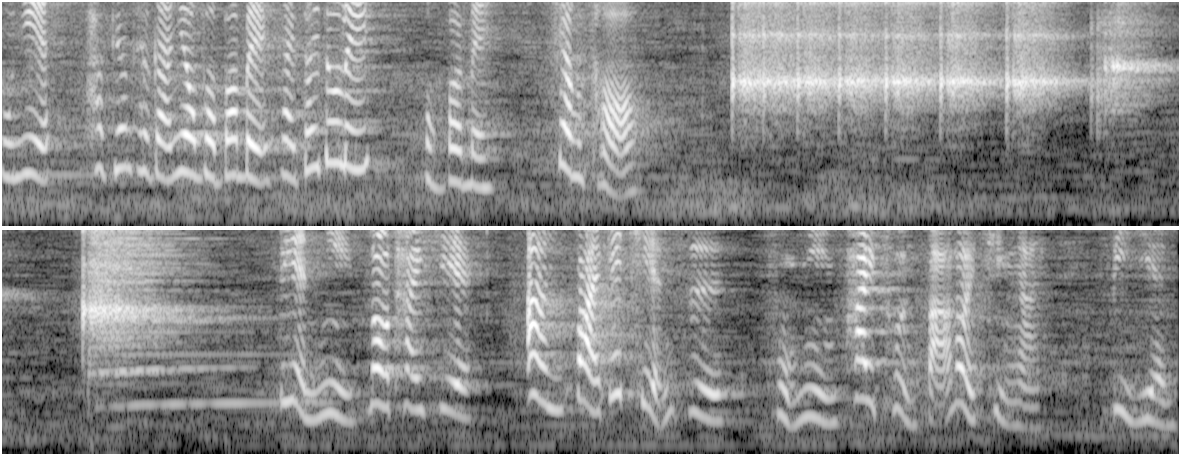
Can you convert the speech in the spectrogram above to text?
夫人，下江条干娘王八妹来带到哩。王八妹，请坐。连你老太爷，安排的天时，夫人派春花来请安。必然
